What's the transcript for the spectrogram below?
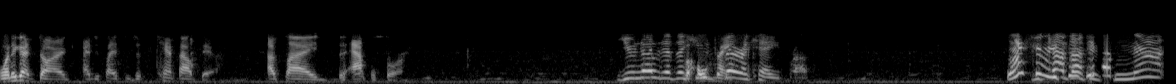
when it got dark, I decided to just camp out there, outside the Apple Store. You know there's a The huge barricade, bro. Last You time I checked, it's not.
